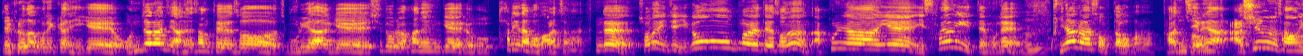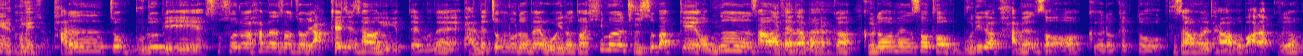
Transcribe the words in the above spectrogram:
이제 그러다 보니까 이게 온전하지 않은 상태에서 무리하게 시도를 하는 게 결국 탈이 나고 말았잖아요. 근데 저는 이제 이런 거에 대해서는 아쿠냐의 이 성향이기 때문에 음. 비난을 할 수 없다고 봐요. 단지 그쵸. 그냥 아쉬운 상황일 뿐이죠. 다른 쪽 무릎이 수술을 하면서 좀 약해진 상황이기 때문에 반대쪽 무릎에 오히려 더 힘을 줄 수밖에 없는 상황이 맞아요. 되다 보니까 그러면서 더 무리가 가면서 그렇게 또 부상을 당하고 말았고요.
